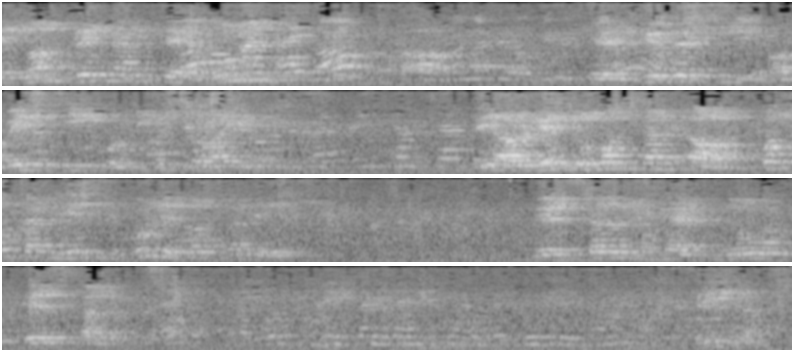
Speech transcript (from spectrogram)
a non-pregnant uh, woman uh, puberty, obesity, corticosteroid Related to post family آه post family history كل البوست family history Their cells have no health patterns Pregnancy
